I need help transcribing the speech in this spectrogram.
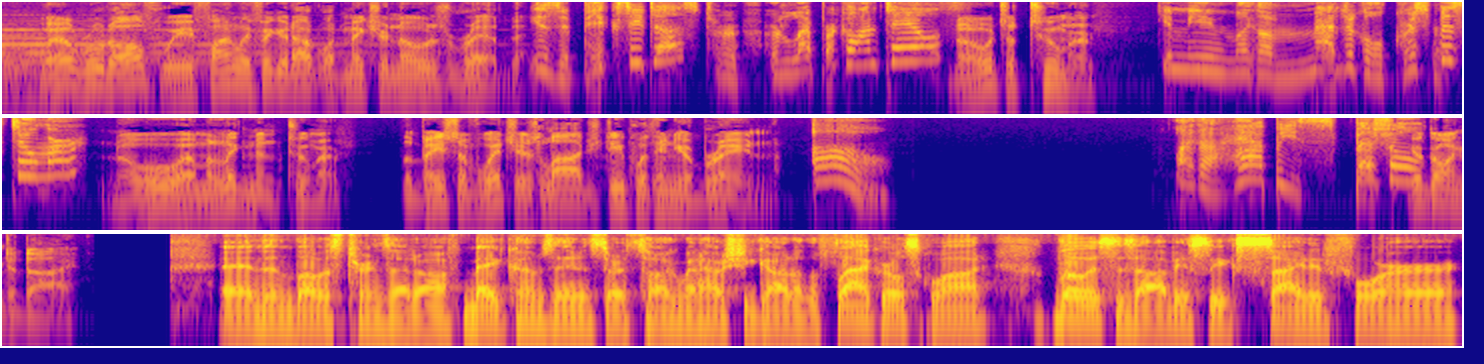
Well, Rudolph, we finally figured out what makes your nose red. Is it pixie dust or, or leprechaun tails? No, it's a tumor. You mean like a magical Christmas tumor? No, a malignant tumor. The base of which is lodged deep within your brain. Oh. Like a happy special. You're going to die. And then Lois turns that off. Meg comes in and starts talking about how she got on the Flag Girl squad. Lois is obviously excited for her.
